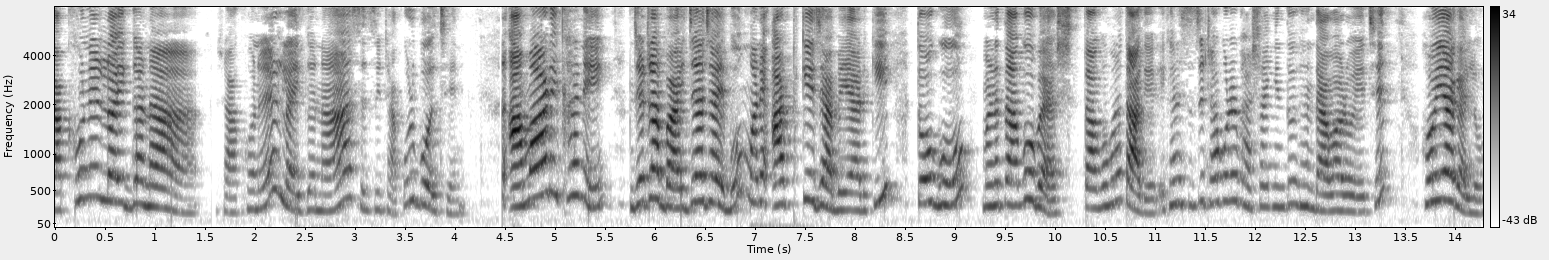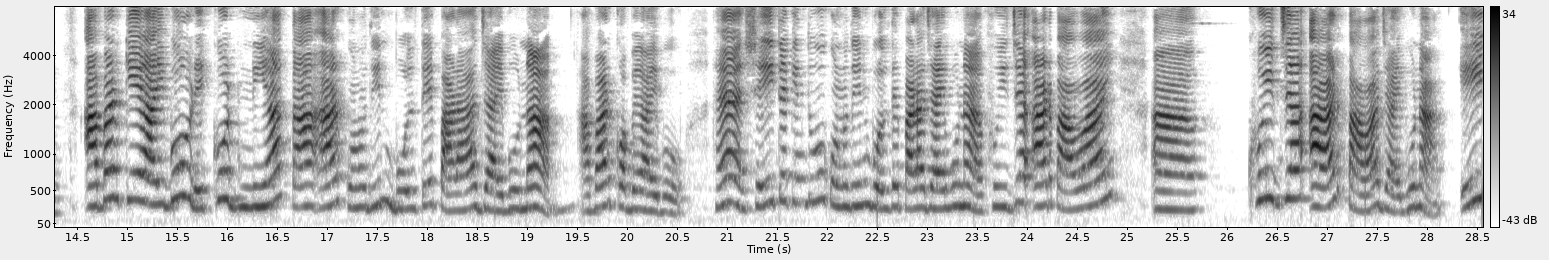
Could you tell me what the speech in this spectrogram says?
রাখনের লয়গা না, রাখনের লয়গা না শ্রী ঠাকুর বলছেন। আমার এখানে যেটা বাইজা যাইবো মানে আটকে যাবে আর কি, তগো মানে তাগো ব্যাস, তাগো মানে তাদের। এখানে শ্রী ঠাকুরের ভাষায় কিন্তু এখানে দেওয়া রয়েছে। হইয়া গেল। আবার কে আইবো? রেকর্ড নিয়া তা আর কোনোদিন বলতে পারা যাইব না। আবার কবে আইব? হ্যাঁ সেইটা কিন্তু কোনোদিন বলতে পারা যাইব না। খুইজা আর পাওয়াই খুইজা আর পাওয়া যাইব না। এই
